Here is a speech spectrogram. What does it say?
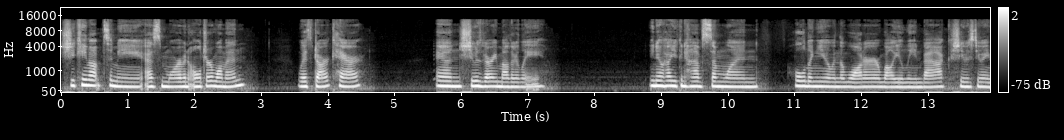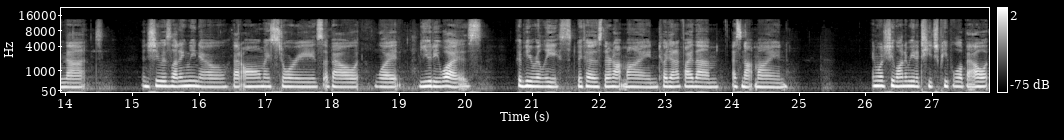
She came up to me as more of an older woman with dark hair, and she was very motherly. You know how you can have someone holding you in the water while you lean back? She was doing that. And she was letting me know that all my stories about what beauty was could be released because they're not mine, to identify them as not mine. And what she wanted me to teach people about,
